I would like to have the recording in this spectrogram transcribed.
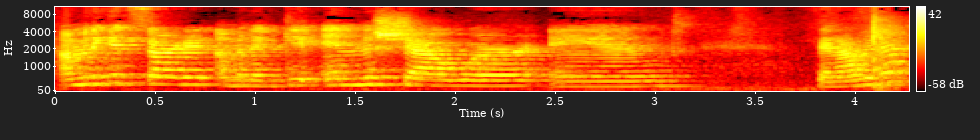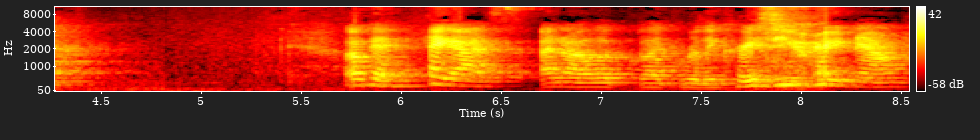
I'm gonna get started. I'm gonna get in the shower and then I'll be back. Okay, hey guys, I know I look like really crazy right now.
